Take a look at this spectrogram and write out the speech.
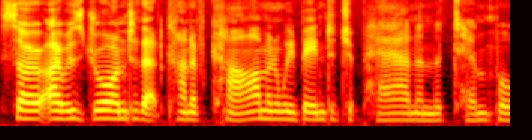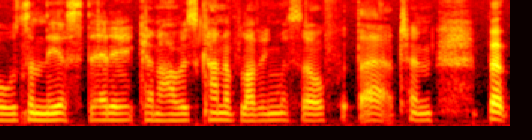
So I was drawn to that kind of calm. And we'd been to Japan and the temples and the aesthetic, and I was kind of loving myself with that. And But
